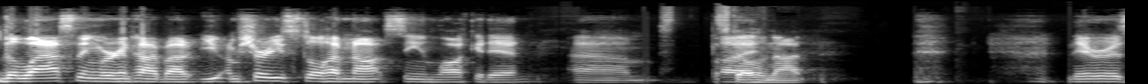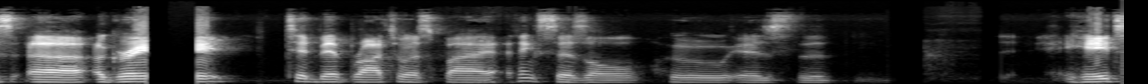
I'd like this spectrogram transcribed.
the last thing we're going to talk about you i'm sure you still have not seen lock it in um but Still have not. there is uh, a great tidbit brought to us by I think Sizzle, who is the he hates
